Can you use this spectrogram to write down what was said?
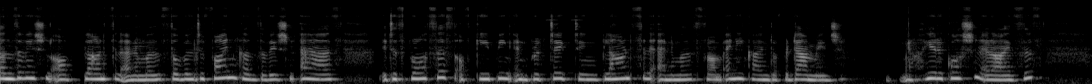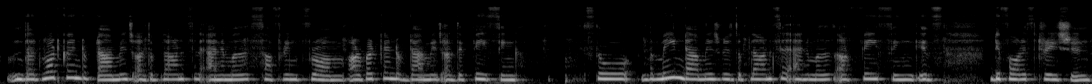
conservation of plants and animals. So we'll define conservation as it is process of keeping and protecting plants and animals from any kind of a damage. Here a question arises that what kind of damage are the plants and animals suffering from or what kind of damage are they facing? So the main damage which the plants and animals are facing is deforestation.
